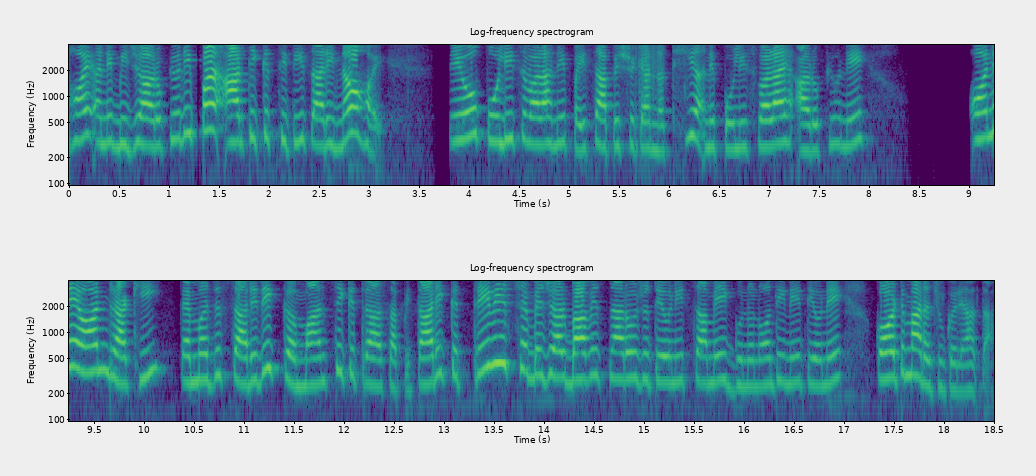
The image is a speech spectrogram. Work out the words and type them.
હોય અને બીજા આરોપીઓની પણ આર્થિક સ્થિતિ સારી ન હોય, તેઓ પોલીસવાળાને પૈસા આપી શક્યા નથી અને પોલીસવાળાએ આરોપીઓને ઓને ઓન રાખી તેમજ શારીરિક, માનસિક ત્રાસ આપી. તારીખ ત્રેવીસ છે બે હજાર બાવીસના રોજ તેઓની સામે ગુનો નોંધીને તેઓને કોર્ટમાં રજૂ કર્યા હતા.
